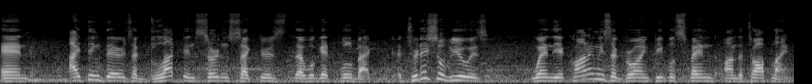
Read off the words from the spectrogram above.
And I think there's a glut in certain sectors that will get pulled back. A traditional view is when the economies are growing, people spend on the top line,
